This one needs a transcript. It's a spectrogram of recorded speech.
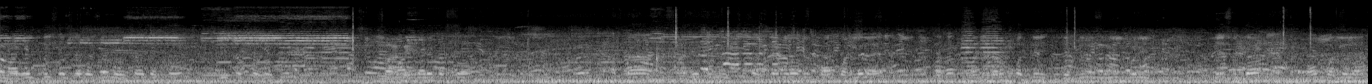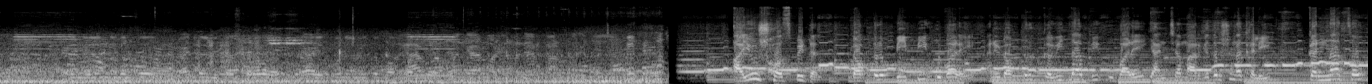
मागील तीस वर्षापासून व्यवसाय करतो वीस वर्षापासून करतो आता फॉर्म भरलेला आहे तसंच माझी धर्मपत्नी जगदीश हे सुद्धा फॉर्म आहे निलमनगरचं काहीतरी विकास करावा या हेतूने आम्ही तो फॉर्म भरलेला Ayush hospital doctor B P Ubale आणि डॉक्टर कविता बी उबाळे यांच्या मार्गदर्शनाखाली कन्ना चौक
